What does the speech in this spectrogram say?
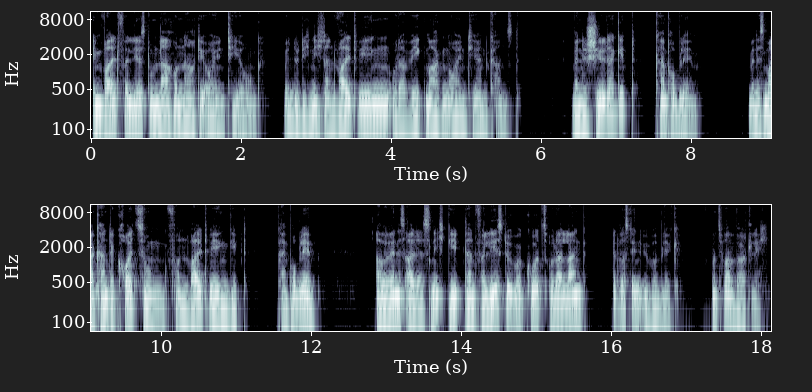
Im Wald verlierst du nach und nach die Orientierung, wenn du dich nicht an Waldwegen oder Wegmarken orientieren kannst. Wenn es Schilder gibt, kein Problem. Wenn es markante Kreuzungen von Waldwegen gibt, kein Problem. Aber wenn es all das nicht gibt, dann verlierst du über kurz oder lang etwas den Überblick. Und zwar wörtlich.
